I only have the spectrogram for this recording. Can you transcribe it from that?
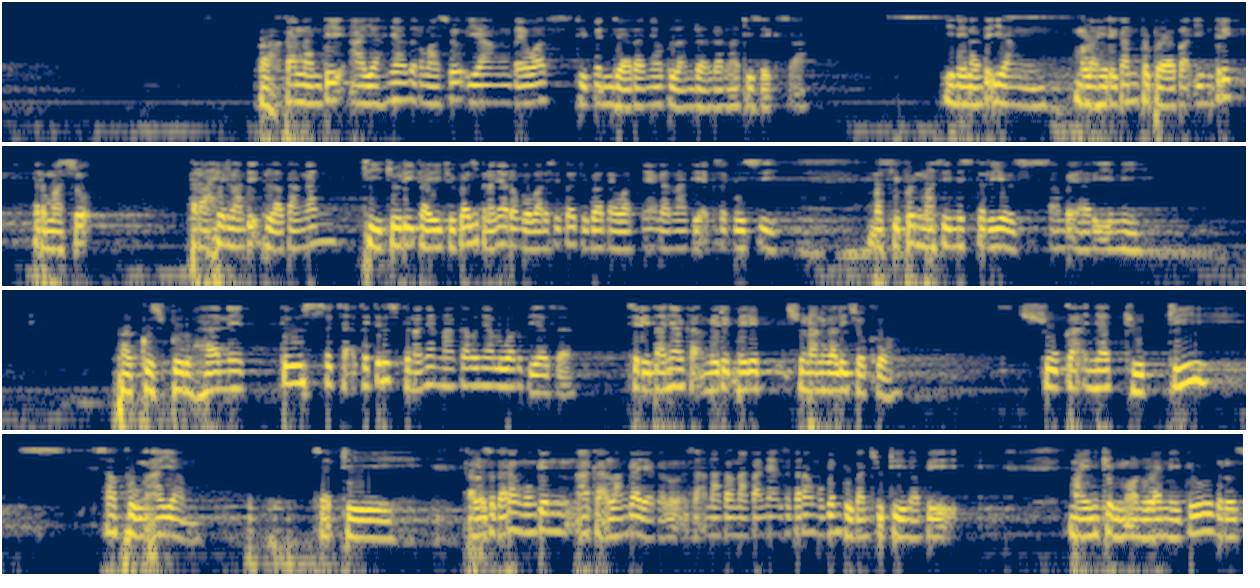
Bahkan nanti ayahnya termasuk yang tewas di penjaranya Belanda karena disiksa. Ini nanti yang melahirkan beberapa intrik termasuk terakhir nanti belakangan dicurigai juga sebenarnya Ronggo Warsito juga tewasnya karena dieksekusi. Meskipun masih misterius sampai hari ini. Bagus Burhan itu sejak kecil sebenarnya nakalnya luar biasa. Ceritanya agak mirip-mirip Sunan Kalijogo. Sukanya judi sabung ayam. Jadi kalau sekarang mungkin agak langka ya. Kalau nakal-nakalnya sekarang mungkin bukan judi Tapi main game online itu terus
